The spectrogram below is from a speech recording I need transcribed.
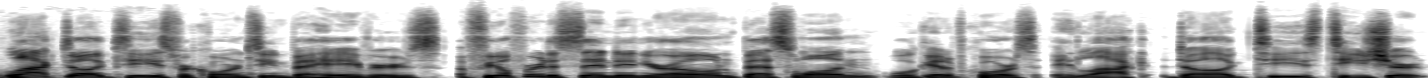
Lock dog tees for quarantine behaviors. Feel free to send in your own best one. We'll get, of course, a lock dog tees t-shirt,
